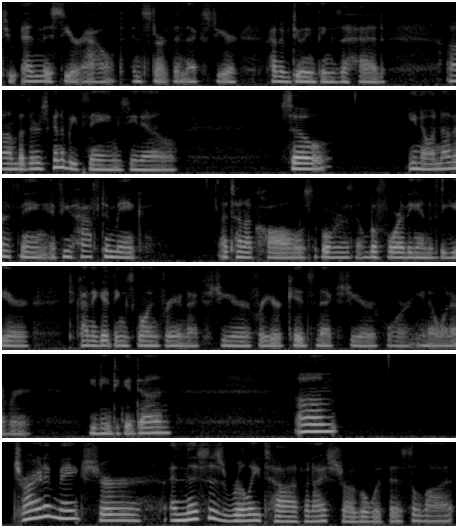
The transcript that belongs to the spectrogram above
to end this year out and start the next year kind of doing things ahead. Um, but there's going to be things, you know. So, you know, another thing, if you have to make a ton of calls before, before the end of the year to kind of get things going for your next year, for your kids next year, for, you know, whatever you need to get done. Um, try to make sure, and this is really tough, and I struggle with this a lot.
